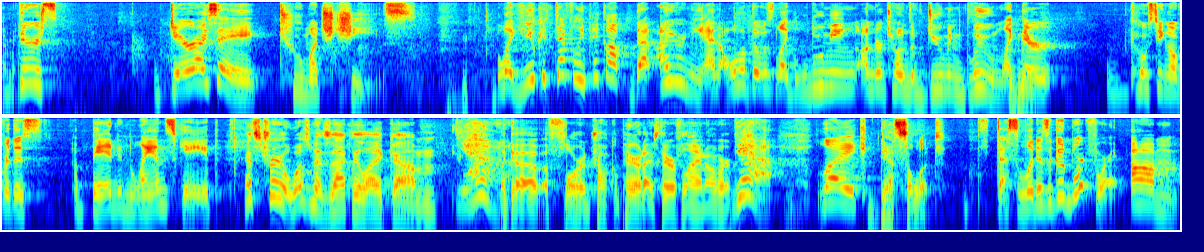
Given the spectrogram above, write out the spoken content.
I mean, there's dare I say too much cheese. Like you could definitely pick up that irony and all of those like looming undertones of doom and gloom. Like they're coasting over this abandoned landscape. that's true. It wasn't exactly like um, Yeah. like a, a Florida tropical paradise they were flying over. yeah. Like Desolate. desolate is a good word for it. Um,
